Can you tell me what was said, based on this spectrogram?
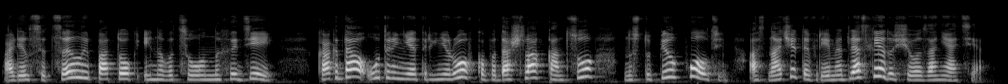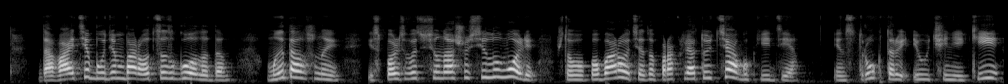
Полился целый поток инновационных идей – когда утренняя тренировка подошла к концу, наступил полдень, а значит и время для следующего занятия. Давайте будем бороться с голодом. Мы должны использовать всю нашу силу воли, чтобы побороть эту проклятую тягу к еде. Инструкторы и ученики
